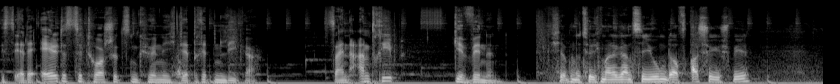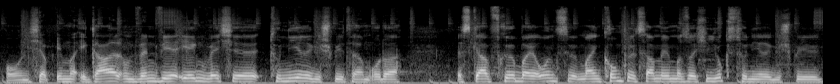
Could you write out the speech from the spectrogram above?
ist er der älteste Torschützenkönig der dritten Liga. Sein Antrieb? Gewinnen. Ich habe natürlich meine ganze Jugend auf Asche gespielt. Und ich habe immer, egal, und wenn wir irgendwelche Turniere gespielt haben oder es gab früher bei uns, mit meinen Kumpels haben wir immer solche Jux-Turniere gespielt,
